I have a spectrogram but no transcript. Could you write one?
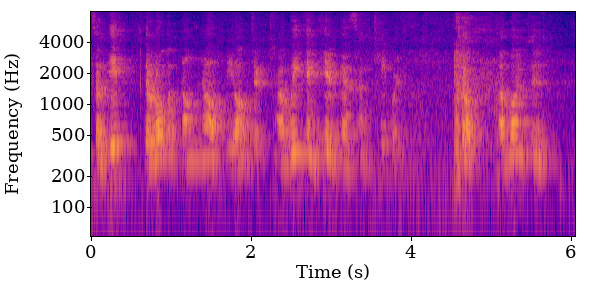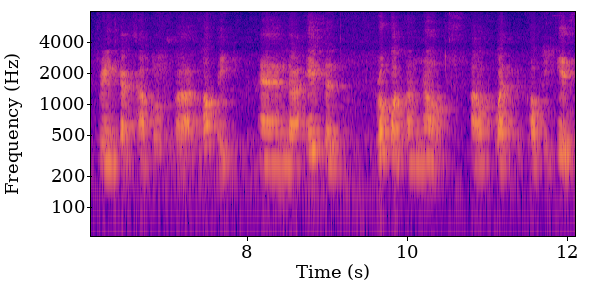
So if the robot don't know the object, uh, we can give them some keywords. So I want to drink a cup of uh, coffee, and uh, if the robot don't know uh, what the coffee is,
